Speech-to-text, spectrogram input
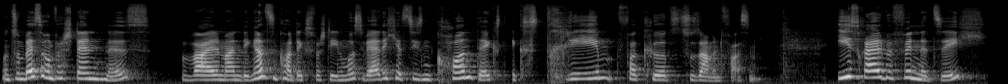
Und zum besseren Verständnis, weil man den ganzen Kontext verstehen muss, werde ich jetzt diesen Kontext extrem verkürzt zusammenfassen. Israel befindet sich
